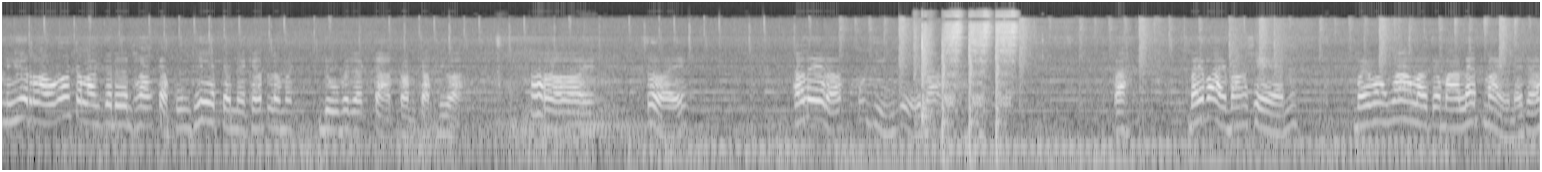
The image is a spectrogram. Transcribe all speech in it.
อนนี้เราก็กำลังจะเดินทางกลับกรุงเทพกันนะครับ เรามาดูบรรยากาศก่อนกลับดีกว่าเฮ้ยสวยทะเลเหรอผู้หญิงเก๋มากไปบายบายบางแสนไว้ว่างๆเราจะมาแลดใหม่นะจ๊ะ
